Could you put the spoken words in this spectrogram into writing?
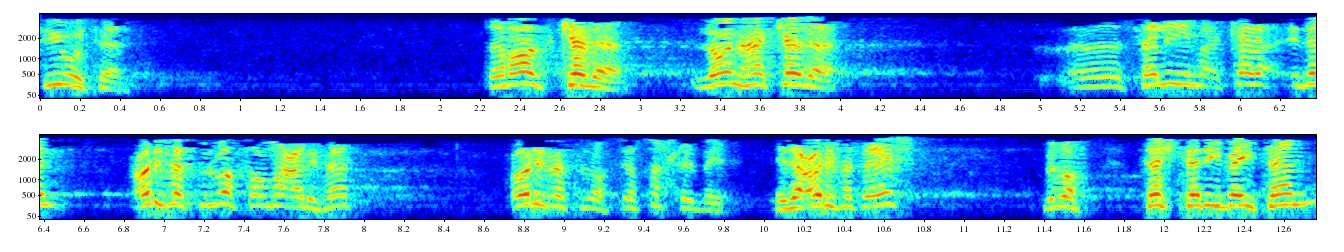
تويوتا طراز كذا لونها كذا آه، سليمة كذا. إذا عرفت بالوصف أو ما عرفت؟ عرفت بالوصف يصح البيع. إذا عرفت إيش؟ بالوصف. تشتري بيتا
